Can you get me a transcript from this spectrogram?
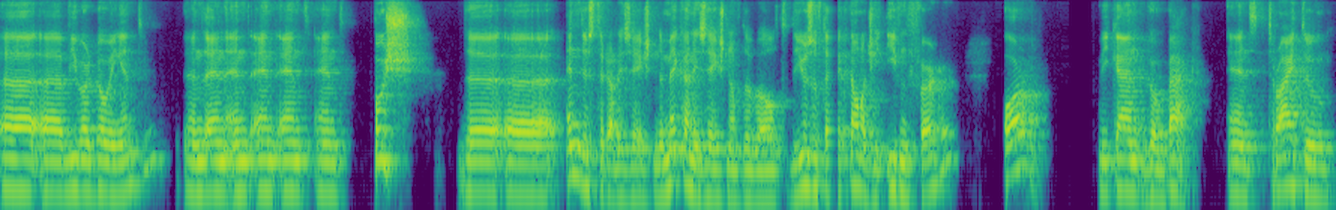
uh, uh, we were going into and, and, and, and, and, and push the uh, industrialization, the mechanization of the world, the use of technology even further, or we can go back and try to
